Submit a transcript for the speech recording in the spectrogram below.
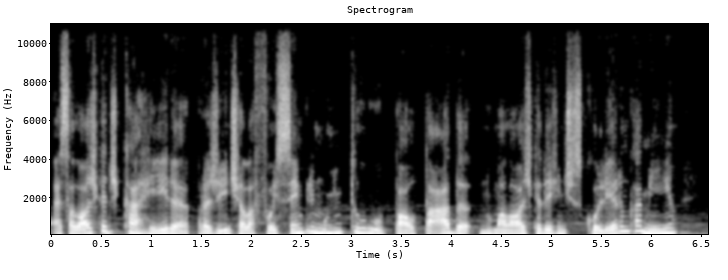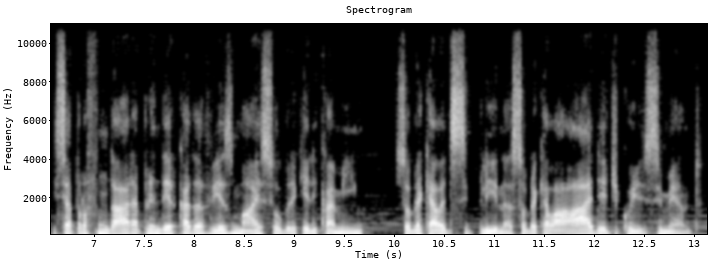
Essa lógica de carreira, para a gente, ela foi sempre muito pautada numa lógica de a gente escolher um caminho e se aprofundar, aprender cada vez mais sobre aquele caminho, sobre aquela disciplina, sobre aquela área de conhecimento.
